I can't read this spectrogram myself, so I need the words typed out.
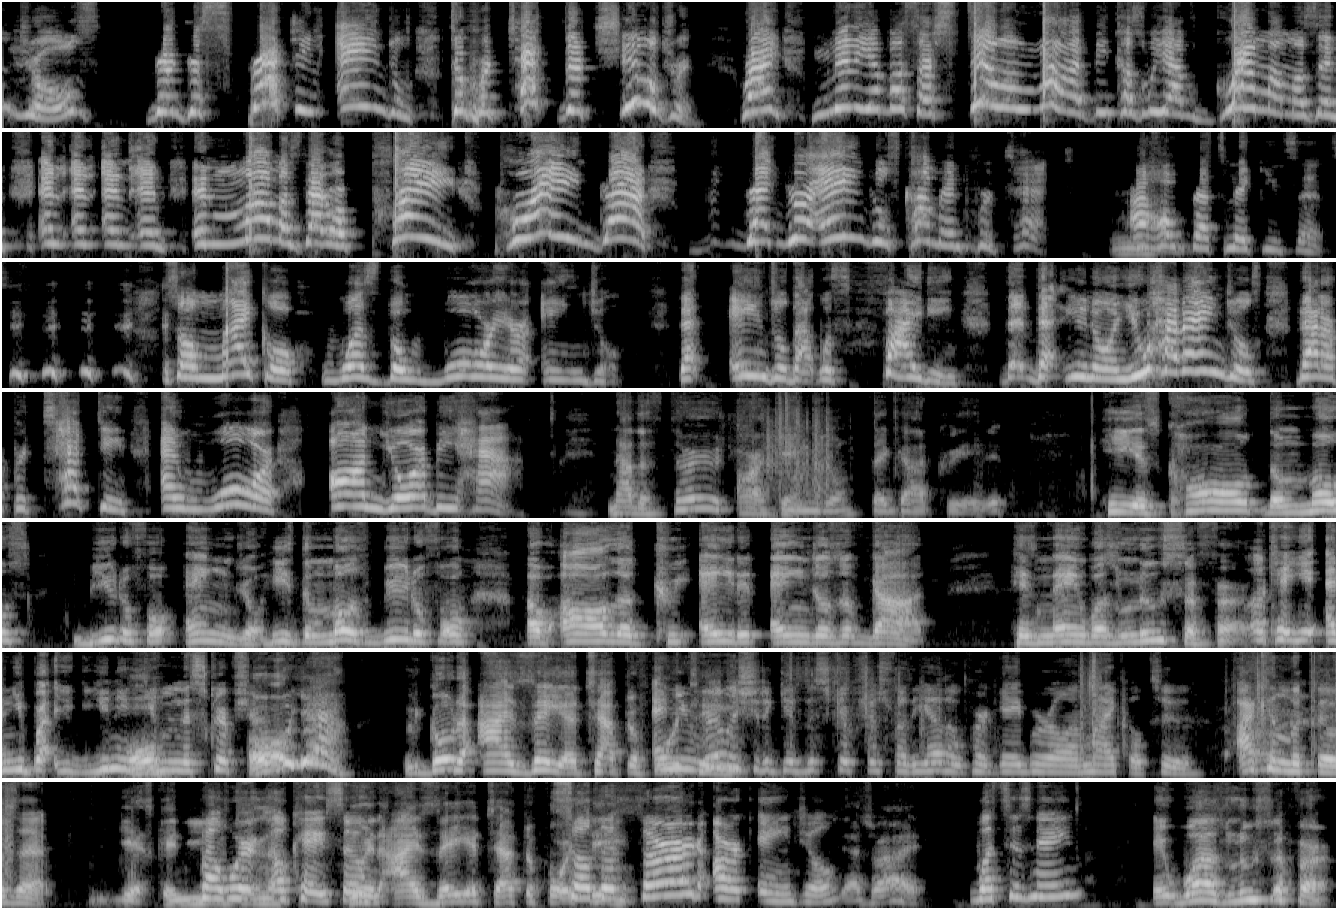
angels, they're dispatching angels to protect their children. Right? Many of us are still alive because we have grandmamas and and and and and, and mamas that are praying, praying, God, that your angels come and protect. I Mhm. hope that's making sense. so Michael was the warrior angel. That angel that was fighting, that, that you know, and you have angels that are protecting and war on your behalf. Now, the third archangel that God created, he is called the most beautiful angel. He's the most beautiful of all the created angels of God. His name was Lucifer. Okay, you and you brought you, you need to Oh. give him the scripture. Oh, yeah. Go to Isaiah chapter 14. and you really should have given the scriptures for the other for Gabriel and Michael too. I can look those up. yes, can you? But we're okay, so we're in Isaiah chapter 14. so the third archangel, That's right. what's his name? It was Lucifer.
